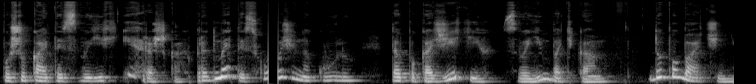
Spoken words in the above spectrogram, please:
пошукайте в своїх іграшках предмети, схожі на кулю, та покажіть їх своїм батькам. До побачення!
